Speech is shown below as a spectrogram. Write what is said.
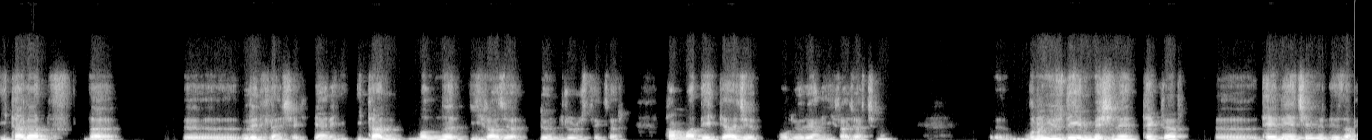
ithalatla e, üretilen şey. Yani ithal malını ihraca döndürüyoruz tekrar. Ham madde ihtiyacı oluyor yani ihracatçının. E, bunun yüzde 25'ini tekrar e, TL'ye çevirdiği zaman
